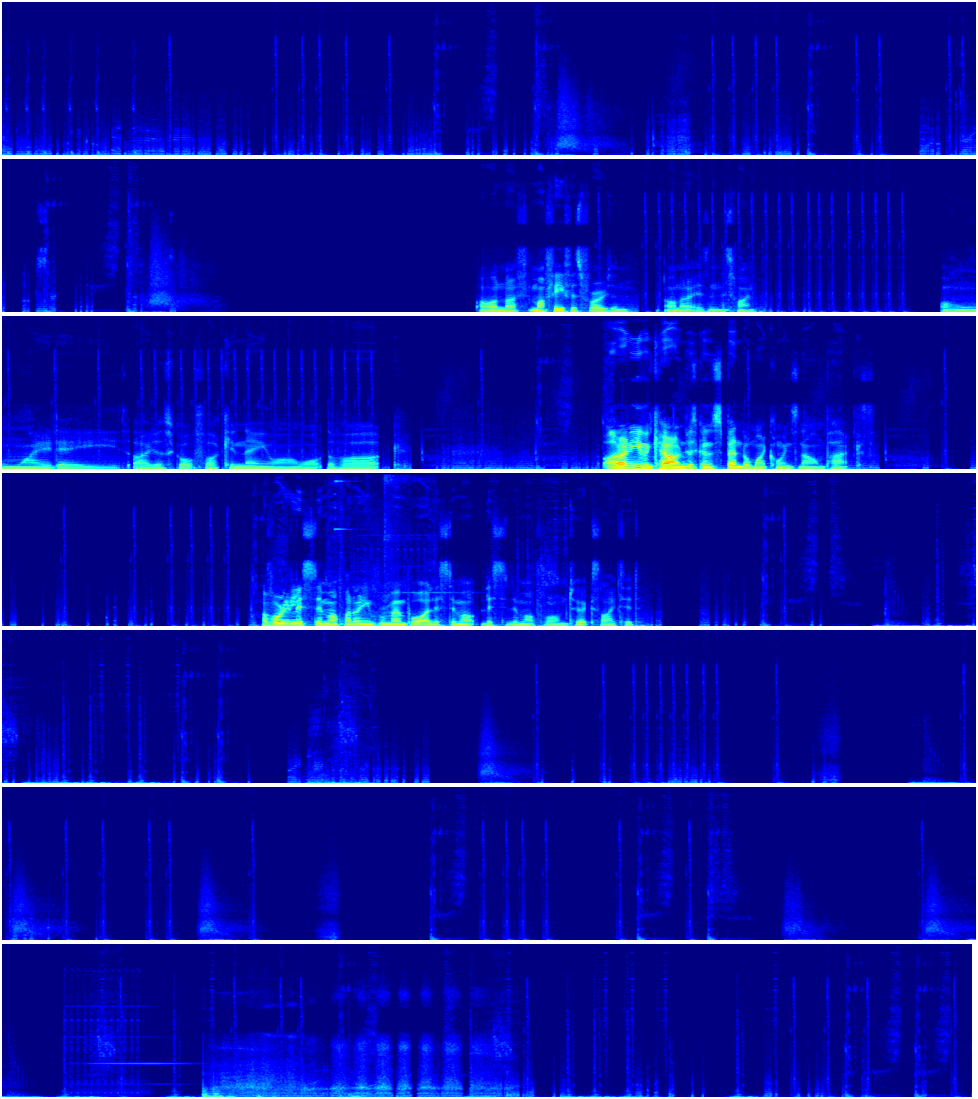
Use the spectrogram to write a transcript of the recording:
Oh no, my FIFA's frozen. Oh no, it isn't. It's fine. Oh my days! I just got fucking Neymar. What the fuck? I don't even care. I'm just gonna spend all my coins now on packs. I've already listed him up. I don't even remember what I listed him up listed him up for. I'm too excited.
